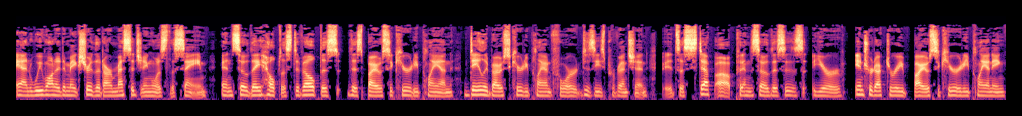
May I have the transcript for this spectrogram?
and we wanted to make sure that our messaging was the same. And so they helped us develop this this biosecurity plan, daily biosecurity plan for disease prevention. It's a step up, and so this is your introductory biosecurity planning,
